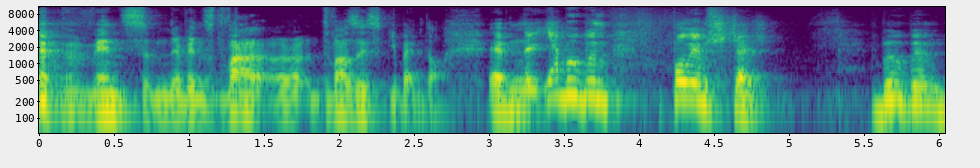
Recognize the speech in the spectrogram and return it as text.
więc więc dwa, dwa zyski będą. Em, ja byłbym, powiem szczerze, byłbym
